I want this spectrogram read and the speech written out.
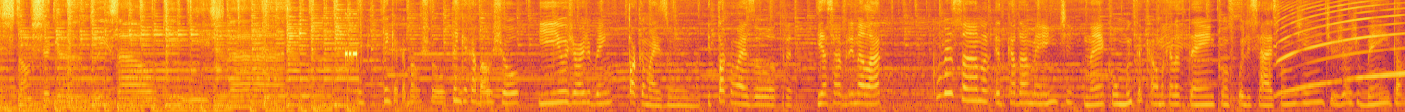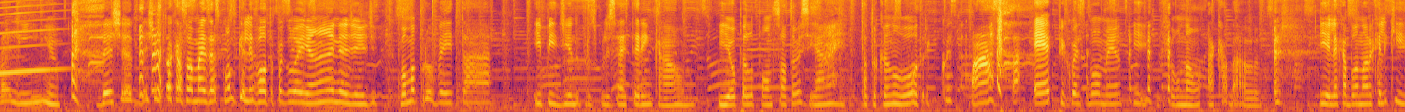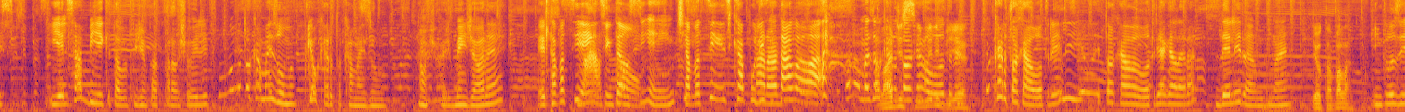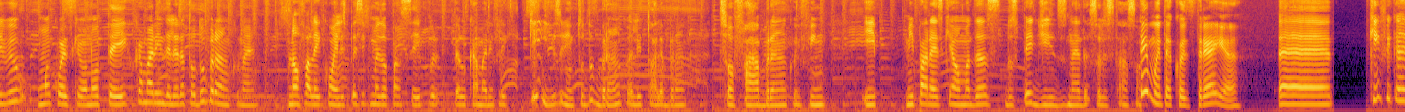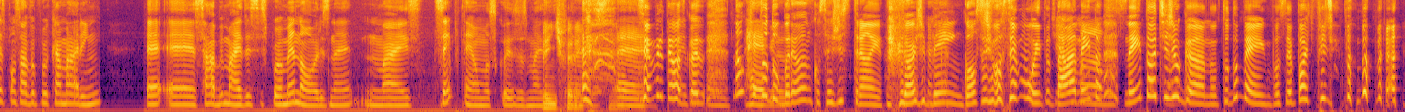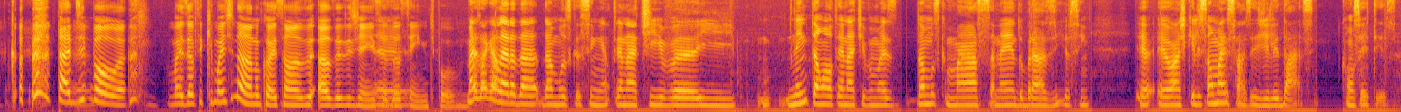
Estão chegando os alquimistas. Tem que, acabar o show, tem que acabar o show. E o Jorge Ben toca mais uma, e toca mais outra. E a Sabrina lá conversando educadamente, né? Com muita calma que ela tem com os policiais, falando, gente, o Jorge Ben tá velhinho. Deixa, deixa ele tocar só mais essa. Quando que ele volta pra Goiânia, gente? Vamos aproveitar. E pedindo pros policiais terem calma. E eu, pelo ponto, só torci. Ai, tá tocando outra. Que coisa massa. Tá épico esse momento. E o show não acabava. E ele acabou na hora que ele quis. E ele sabia que tava pedindo pra parar o show. Ele falou, não vou tocar mais uma, porque eu quero tocar mais uma. Não, o Jorge Benjor é Ele tava ciente, massa, então. tava ciente. Tava ciente que a polícia tava lá. Não, não, mas eu Lá quero de tocar cima ele outra. via. Eu quero tocar outra. E ele ia lá e tocava outra. E a galera delirando, né? Eu tava lá. Inclusive, uma coisa que eu notei que o camarim dele era todo branco, né? Não falei com ele específico, mas eu passei por- pelo camarim e falei, que isso, gente? Tudo branco ali, toalha branca, sofá branco, enfim. E me parece que é uma das dos pedidos, né, da solicitação. Tem muita coisa estranha? É, quem fica responsável por camarim é, é, sabe mais desses pormenores, né? Mas sempre tem umas coisas mais. Bem diferentes. né? É, Sempre tem umas sempre coisas. tem. Não que Regras. tudo branco seja estranho. Jorge Ben, gosto de você muito, Te tá? Nem tô, nem tô te julgando. Tudo bem, você pode pedir tudo branco. Tá de boa. Mas eu fico imaginando quais são as, as exigências, É. assim, tipo. Mas a galera da, da música, assim, alternativa e nem tão alternativa, mas da música massa, né, do Brasil, assim, Eu, eu acho que eles são mais fáceis de lidar, assim, com certeza.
